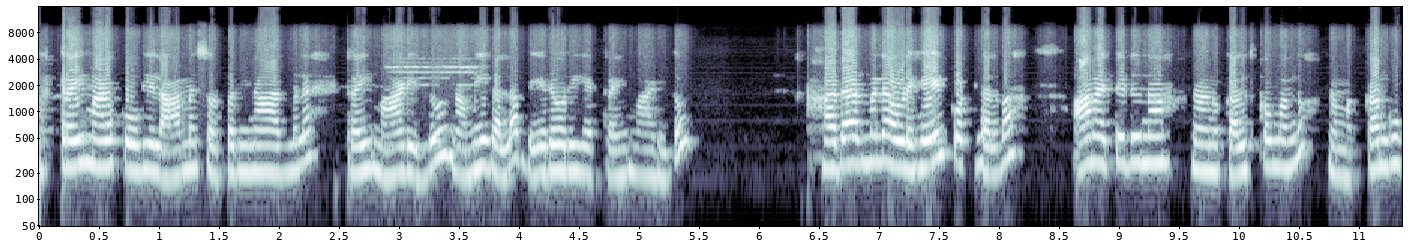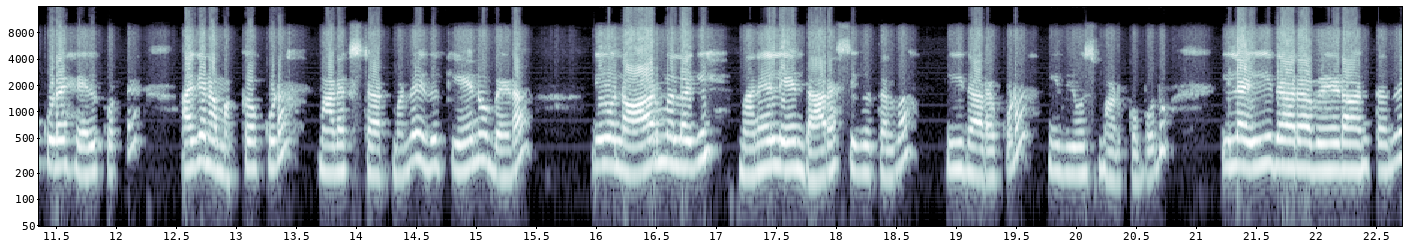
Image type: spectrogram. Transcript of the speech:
ಟ್ರೈ ಮಾಡಕ್ ಹೋಗ್ಲಿಲ್ಲ. ಆಮೇಲೆ ಸ್ವಲ್ಪ ದಿನ ಆದ್ಮೇಲೆ ಟ್ರೈ ಮಾಡಿದ್ದು. ನಮಗಲ್ಲ, ಬೇರೆಯವರಿಗೆ ಟ್ರೈ ಮಾಡಿದ್ದು. ಅದಾದ್ಮೇಲೆ ಅವಳು ಹೇಳ್ಕೊಟ್ಲಲ್ವಾ? ಆ ಮೆಥಡ್ನ ನಾನು ಕಲ್ತ್ಕೊಂಡ್ಬಂದು ನಮ್ಮ ಅಕ್ಕನಿಗೂ ಕೂಡ ಹೇಳ್ಕೊಟ್ಟೆ. ಹಾಗೆ ನಮ್ಮ ಅಕ್ಕ ಕೂಡ ಮಾಡಕ್ ಸ್ಟಾರ್ಟ್ ಮಾಡಿದೆ. ಇದಕ್ಕೆ ಏನು ಬೇಡ. ನೀವು ನಾರ್ಮಲ್ ಆಗಿ ಮನೆಯಲ್ಲಿ ಏನ್ ದಾರ ಸಿಗುತ್ತಲ್ವಾ? ಈ ದಾರ ಕೂಡ ನೀವು ಯೂಸ್ ಮಾಡ್ಕೋಬಹುದು ಇಲ್ಲ, ಈ ದಾರ ಬೇಡ ಅಂತಂದ್ರೆ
